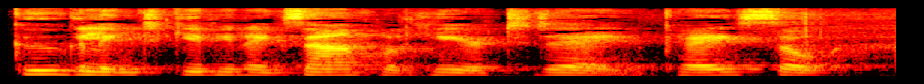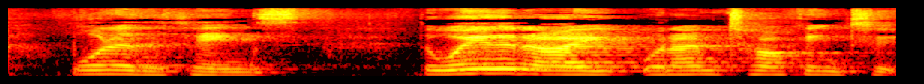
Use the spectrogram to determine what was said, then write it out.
Googling to give you an example here today. Okay, so one of the things, the way that I, when I'm talking to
